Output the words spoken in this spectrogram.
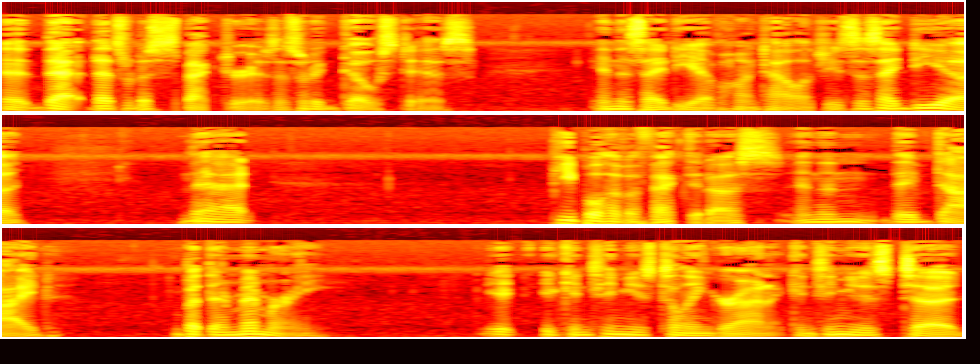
uh, that that's what a specter is, that's what a ghost is in this idea of hauntology. It's this idea that people have affected us and then they've died, but their memory, it, it continues to linger on, it continues to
